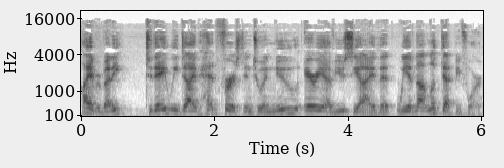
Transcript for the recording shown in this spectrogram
Hi, everybody. Today we dive headfirst into a new area of UCI that we have not looked at before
